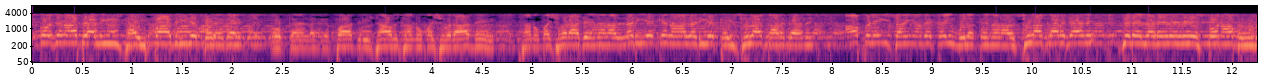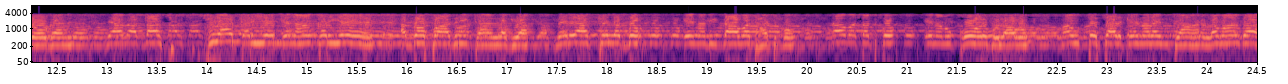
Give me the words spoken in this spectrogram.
اگوں جناب علی عیسائی پادری دے کولے گئے۔ او کہن لگے، پادری صاحب سانو مشورہ دے، سانو مشورہ دے، انہاں نال لڑیے کہ نہ لڑیے، کئی صلح کر گئے نے۔ اپنے عیسائیاں دے کئی ملک انہاں نال صلح کر گئے نے، جڑے لڑے نے، اس تو نابود ہو گئے۔ لہذا دس سلا کریے کہ نہ کریے۔ اگو پادری کہن لگیا، میرے آخ لگو یہاں کی دعوت ہٹکو۔ دعوت ہٹکو یہاں کول بلاو میں اتنے چڑھ کے یہاں امتحان لوا گا۔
